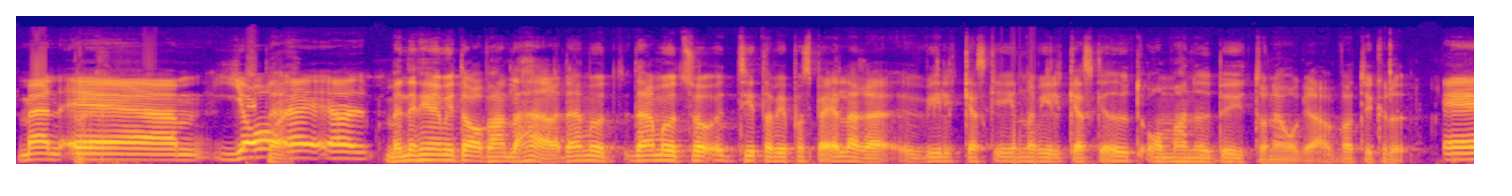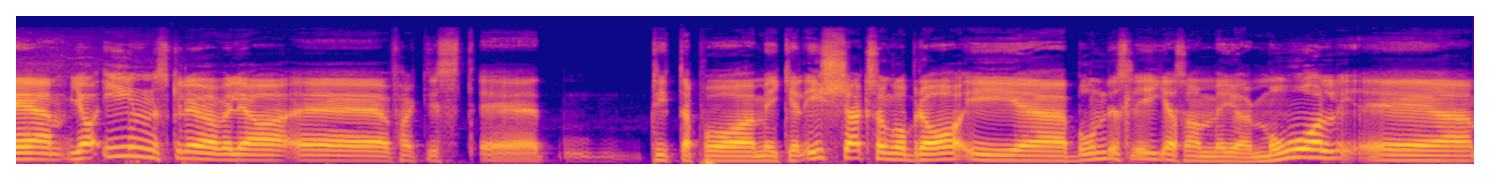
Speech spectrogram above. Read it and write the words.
Men eh, ja... Eh, Men den hinner vi inte avhandla här. Däremot, däremot så tittar vi på spelare. Vilka ska in och vilka ska ut om han nu byter några? Vad tycker du? Eh, ja, in skulle jag vilja eh, faktiskt eh, titta på Mikael Ishak som går bra i eh, Bundesliga, som gör mål eh,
